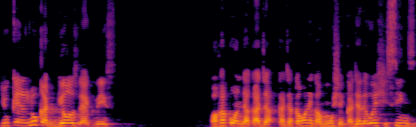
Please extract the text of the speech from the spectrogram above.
you can look at girls like this. Wakakonda kaja, kaja kaone kamushe, kaja the way she sings.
